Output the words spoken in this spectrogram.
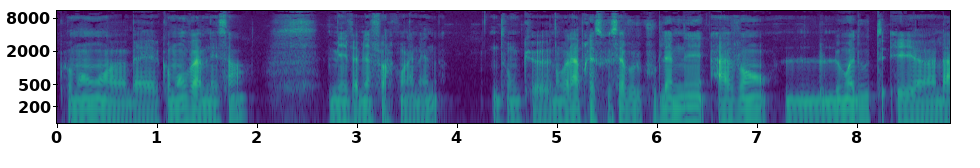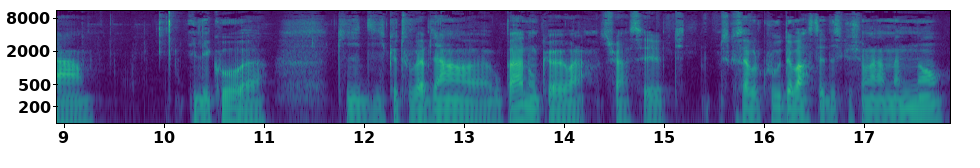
comment euh, ben, comment on va amener ça, mais il va bien falloir qu'on l'amène. Donc, euh, donc voilà, après, est-ce que ça vaut le coup de l'amener avant le, mois d'août et la et l'écho qui dit que tout va bien euh, ou pas. Donc euh, voilà, tu vois, c'est est-ce que ça vaut le coup d'avoir cette discussion là maintenant?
